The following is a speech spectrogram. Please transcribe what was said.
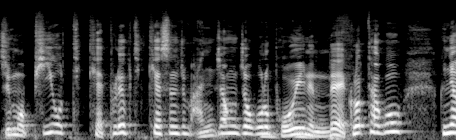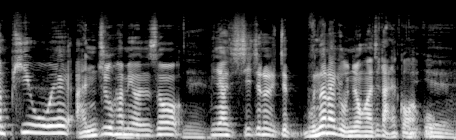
지금 뭐 PO 티켓, 플레이오프 티켓은 좀 안정적으로 보이는데 그렇다고 그냥 PO에 안주하면서 예. 그냥 시즌을 이제 무난하게 운영하지는 않을 것 같고 예.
